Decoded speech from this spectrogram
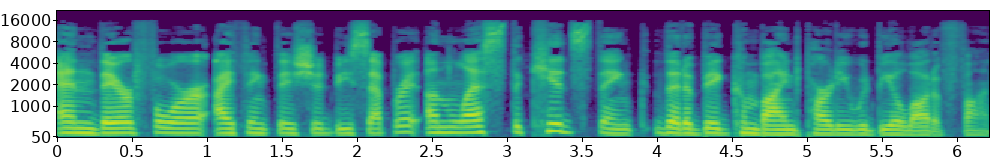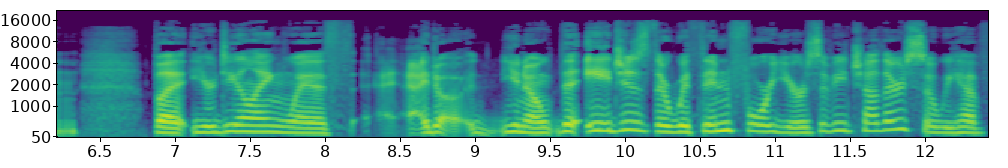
And therefore, I think they should be separate unless the kids think that a big combined party would be a lot of fun. But you're dealing with, I don't, you know, the ages, they're within four years of each other. So we have,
